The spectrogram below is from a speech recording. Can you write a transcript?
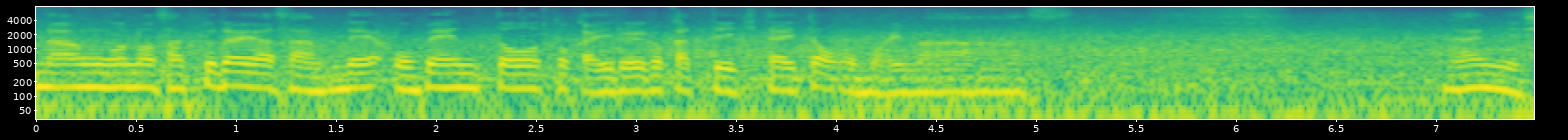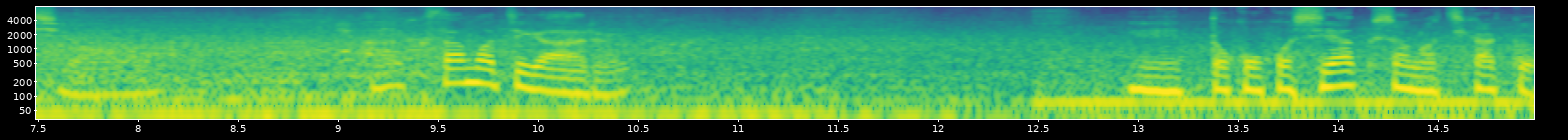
南郷の桜屋さんでお弁当とかいろいろ買っていきたいと思います。何にしよう。あ草餅がある。えっ、とここ市役所の近く。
